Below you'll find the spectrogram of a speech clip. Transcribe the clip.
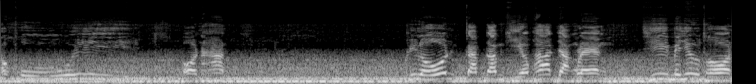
โอ้โหยอ่อนหัดพี่โลนกับดำเขียวพลาดอย่างแรงที่ไม่ยื่นอุทธร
